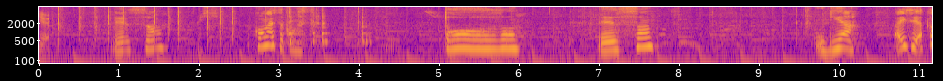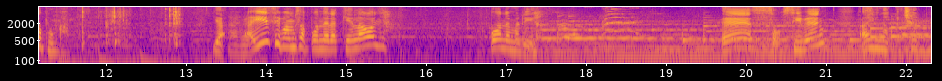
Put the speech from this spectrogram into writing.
Ya. Eso. con este, con este. Todo. Eso. Ya. Ahí sí, acá pongamos. Ya. Ahí sí vamos a poner aquí en la olla. Pone María. Eso. Si ven, hay una cuchara.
